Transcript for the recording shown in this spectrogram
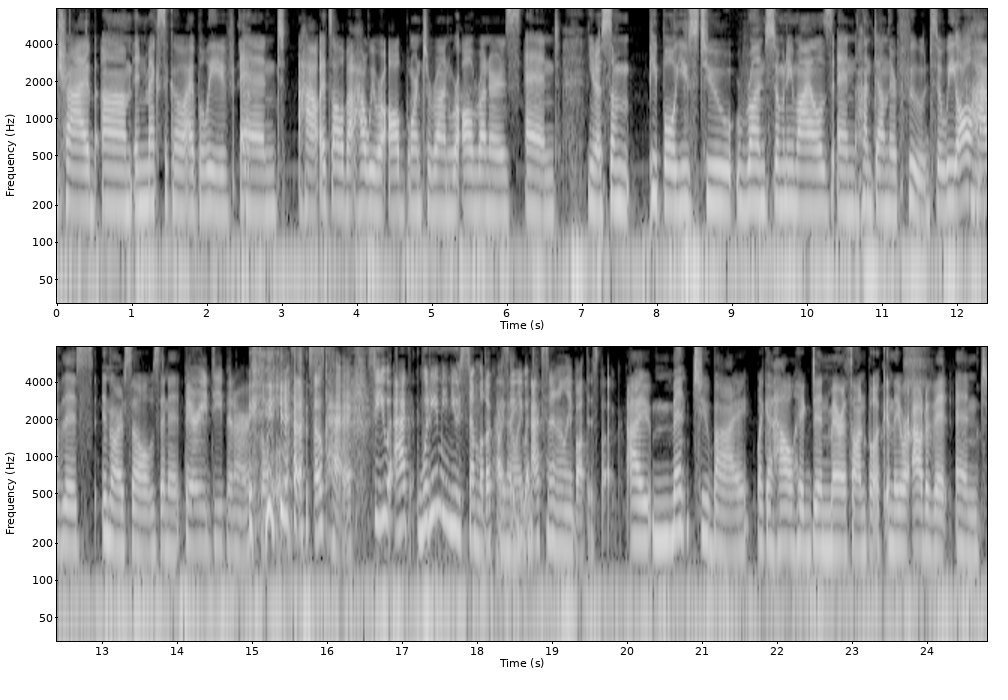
tribe um, in Mexico, I believe, and how it's all about how we were all born to run. We're all runners, and you know some people used to run so many miles and hunt down their food. So we all have this in ourselves, and it. buried deep in our souls. Yes. Okay. So you act. What do you mean you stumbled across it? You accidentally bought this book. I meant to buy like a Hal Higdon marathon book, and they were out of it, and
